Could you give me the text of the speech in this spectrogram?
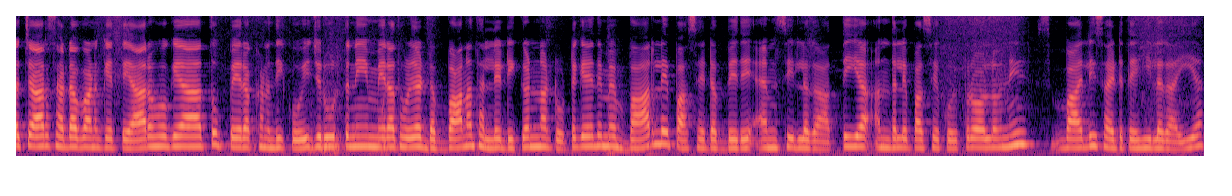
ਅਚਾਰ ਸਾਡਾ ਬਣ ਕੇ ਤਿਆਰ ਹੋ ਗਿਆ। ਧੁੱਪੇ ਰੱਖਣ ਦੀ ਕੋਈ ਜ਼ਰੂਰਤ ਨਹੀਂ। ਮੇਰਾ ਥੋੜਾ ਜਿਹਾ ਡੱਬਾ ਨਾ ਥੱਲੇ ਡਿੱਗਣ ਨਾ ਟੁੱਟ ਗਿਆ ਤੇ ਮੈਂ ਬਾਹਰਲੇ ਪਾਸੇ ਡੱਬੇ ਦੇ ਐਮਸੀ ਲਗਾਤੀ ਆ। ਅੰਦਰਲੇ ਪਾਸੇ ਕੋਈ ਪ੍ਰੋਬਲਮ ਨਹੀਂ। ਬਾਹਰਲੀ ਸਾਈਡ ਤੇ ਹੀ ਲਗਾਈ ਆ।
